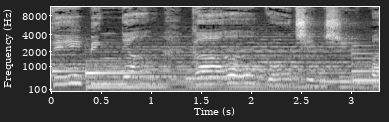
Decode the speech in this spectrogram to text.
底冰凉，踏过青石板。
